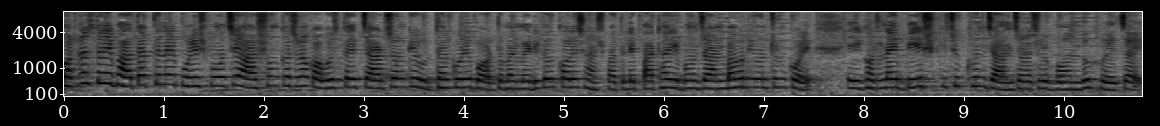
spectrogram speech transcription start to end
ঘটনাস্থলে ভাতার থানার পুলিশ পৌঁছে আশঙ্কাজনক অবস্থায় চারজনকে উদ্ধার করে বর্ধমান মেডিকেল কলেজ হাসপাতালে পাঠায় এবং যানবাহন নিয়ন্ত্রণ করে। এই ঘটনায় বেশ কিছুক্ষণ যান চলাচল বন্ধ হয়ে যায়।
